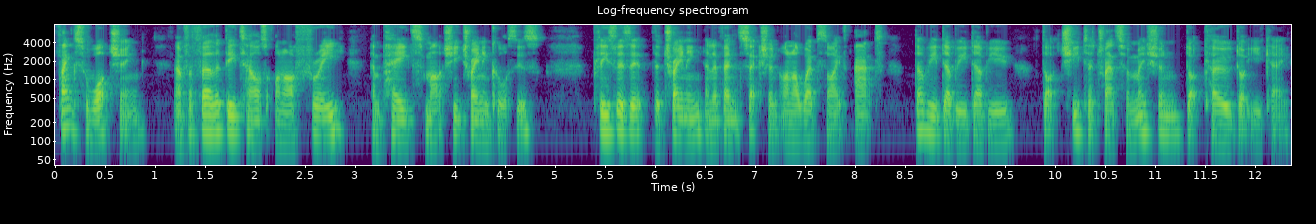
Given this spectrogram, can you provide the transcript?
Thanks for watching, and for further details on our free and paid Smartsheet training courses, please visit the training and events section on our website at www.cheetahtransformation.co.uk.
